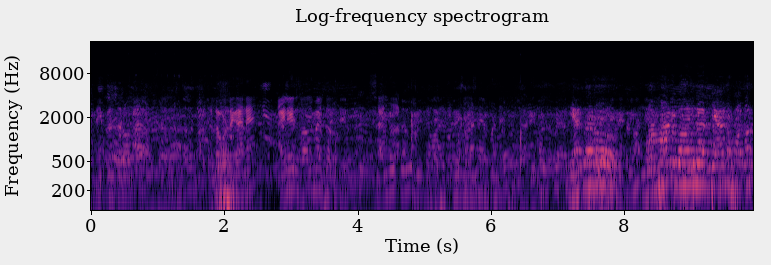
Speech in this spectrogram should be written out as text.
అయిపోయిన తర్వాత ఇలా ఉండగానే ఆయన సల్యూట్ ఎందరో మహానుభావుల ఫలం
